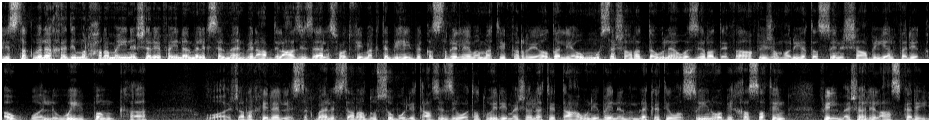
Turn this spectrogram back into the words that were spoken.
استقبل خادم الحرمين الشريفين الملك سلمان بن عبد العزيز آل سعود في مكتبه بقصر اليمامة في الرياض اليوم مستشار الدولة وزير الدفاع في جمهورية الصين الشعبية الفريق أول وي بونغ وجرى خلال الاستقبال استعراض سبل تعزيز وتطوير مجالات التعاون بين المملكة والصين وبخاصة في المجال العسكري.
